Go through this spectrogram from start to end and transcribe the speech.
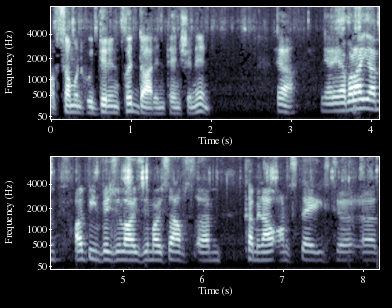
of someone who didn't put that intention in. Yeah, yeah, yeah. Well, I um, I've been visualizing myself um, coming out on stage to um,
